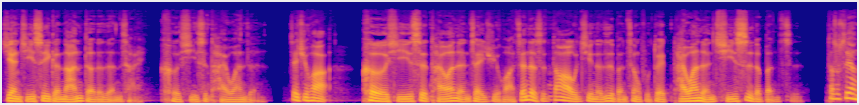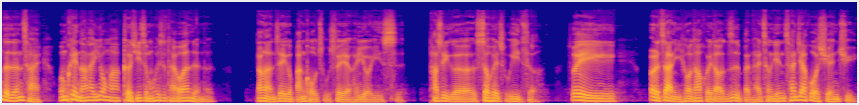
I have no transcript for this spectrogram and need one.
剪辑是一个难得的人才，可惜是台湾人。这句话“可惜是台湾人”这一句话，真的是道尽了日本政府对台湾人歧视的本质。他说：“这样的人才，我们可以拿来用啊，可惜怎么会是台湾人呢？”当然，这个坂口主税也很有意思，他是一个社会主义者，所以二战以后，他回到日本，还曾经参加过选举。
